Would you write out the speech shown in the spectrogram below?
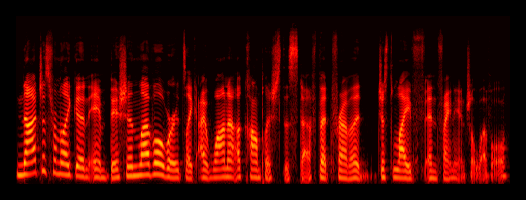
not just from like an ambition level where it's like i want to accomplish this stuff but from a just life and financial level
